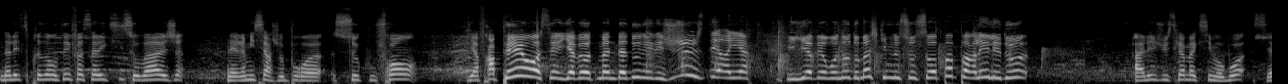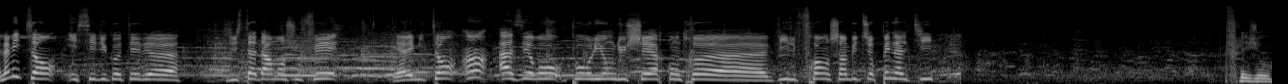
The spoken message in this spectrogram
d'aller se présenter face à Alexis Sauvage. Allez, Rémi Sergio pour euh, ce coup franc. Bien frappé, oh, il y avait Otman Dadoun et juste derrière, il y avait Renault. Dommage qu'ils ne se soient pas parlé les deux. Allez jusqu'à Maxime Aubois. C'est la mi-temps ici du côté de, du stade Armand Chouffé. Et à la mi-temps, 1 à 0 pour Lyon du Cher contre euh, Villefranche. Un but sur penalty. Fléjo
